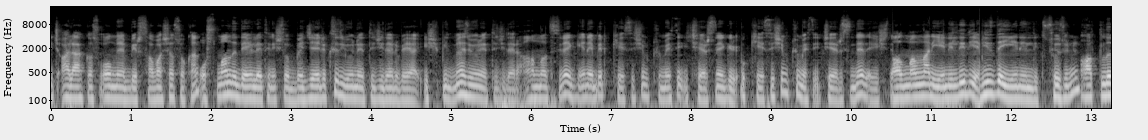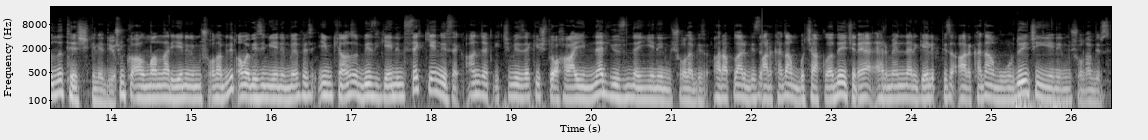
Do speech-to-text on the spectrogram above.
hiç alakası olmayan bir savaşa sokan Osmanlı Devleti'nin işte o beceriksiz yöneticileri veya iş bilmez yöneticileri anlatısıyla gene bir kesişim kümesi içerisine giriyor. Bu kesişim kümesi içerisinde de işte Almanlar yenildi diye biz de yenildik sözünün altlığını teşkil ediyor. Çünkü Almanlar yenilmiş olabilir ama bizim yenilmemiz imkansız. Biz yenilsek yenilsek ancak içimizdeki işte o hainler yüzünden yenilmiş olabilir. Araplar bizi arkadan bıçakladığı için veya Ermeniler gelip bizi arkadan vurduğu için yenilmiş olabiliriz.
